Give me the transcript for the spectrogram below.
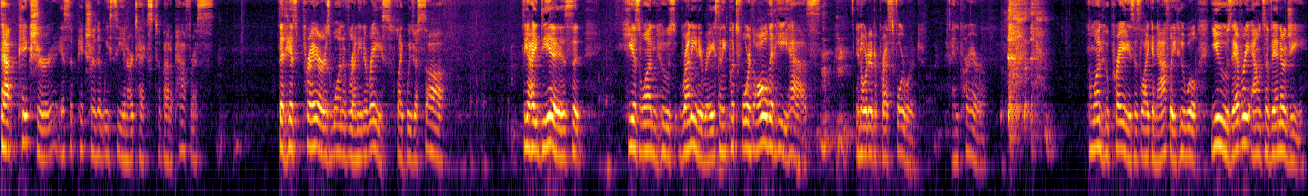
That picture is the picture that we see in our text about Epaphras. That his prayer is one of running a race, like we just saw. The idea is that he is one who's running a race and he puts forth all that he has in order to press forward in prayer. The one who prays is like an athlete who will use every ounce of energy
